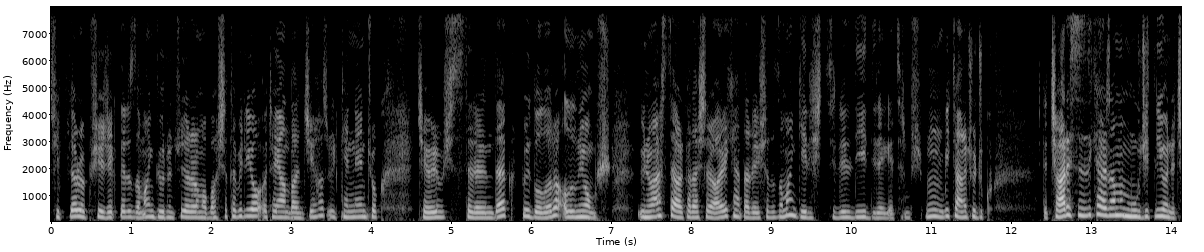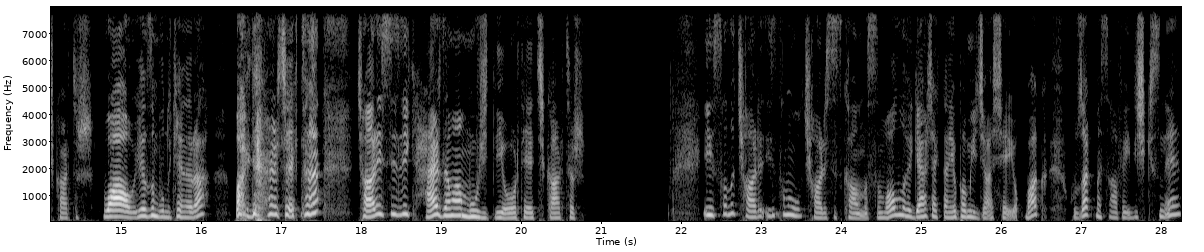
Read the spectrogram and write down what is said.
çiftler öpüşecekleri zaman görüntüler arama başlatabiliyor. Öte yandan cihaz ülkenin en çok çevrilmiş sitelerinde 41 dolara alınıyormuş. Üniversite arkadaşları ayrı kentlerde yaşadığı zaman geliştirildiği dile getirmiş. Hmm, bir tane çocuk işte çaresizlik her zaman mucitliği öne çıkartır. Wow yazın bunu kenara. Bak gerçekten çaresizlik her zaman mucitliği ortaya çıkartır. İnsanı çare, insanoğlu çaresiz kalmasın. Vallahi gerçekten yapamayacağı şey yok. Bak uzak mesafe ilişkisine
